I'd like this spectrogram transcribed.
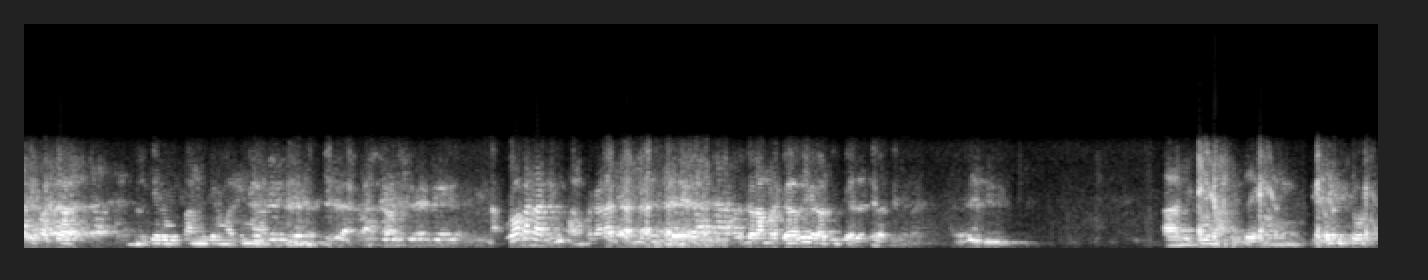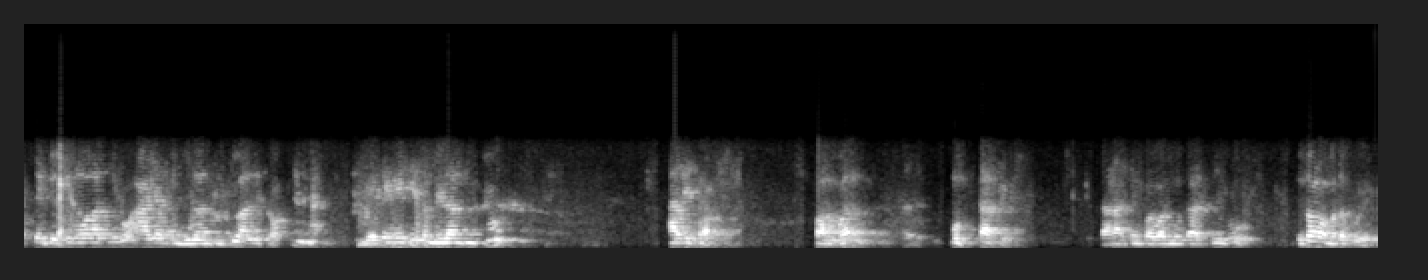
Daripada mikir utang, mikir macam-macam. Nah, kan lagi utang, perkara dalam mergawe ya juga. Ah, niku nak sing sing sing niku ayat 97 Al-Isra. Ya sing iki 97 Al-Isra. Bahwa mutasi. Karena sing bahwa mutasi itu itu apa mata gue?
